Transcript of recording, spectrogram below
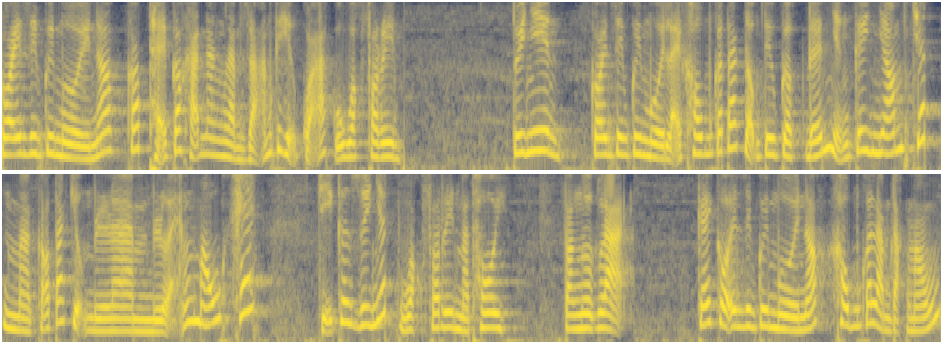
coenzyme Q10 nó có thể có khả năng làm giảm cái hiệu quả của warfarin. Tuy nhiên, coenzyme Q10 lại không có tác động tiêu cực đến những cái nhóm chất mà có tác dụng làm loãng máu khác, chỉ có duy nhất warfarin mà thôi. Và ngược lại, cái coenzyme Q10 nó không có làm đặc máu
